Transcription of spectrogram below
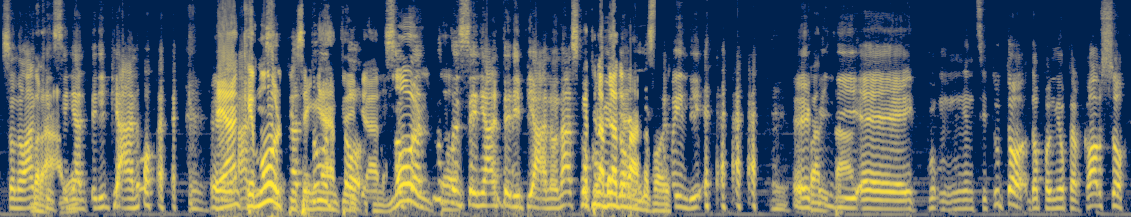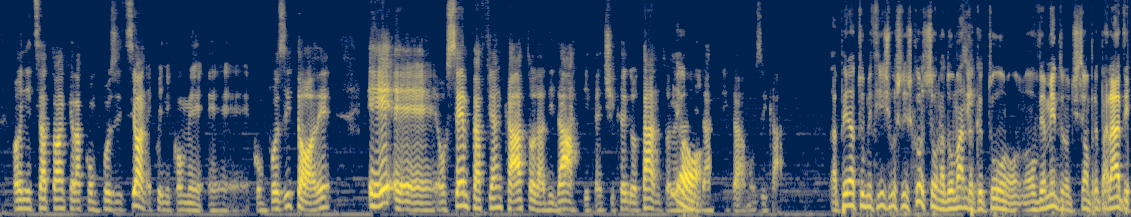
sono anche Bravo. insegnante di piano. e anche, anche molto insegnante di piano. Soprattutto insegnante di piano. Nasco una bella domanda poi. Quindi, eh, quindi eh, innanzitutto dopo il mio percorso ho iniziato anche la composizione, quindi come eh, compositore, e eh, ho sempre affiancato la didattica e ci credo tanto nella Io... didattica musicale appena tu mi finisci questo discorso, una domanda sì. che tu ovviamente non ci siamo preparati,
